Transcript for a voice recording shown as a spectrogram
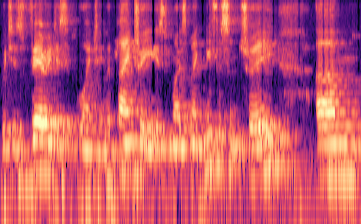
which is very disappointing. The plane tree is the most magnificent tree. Um,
